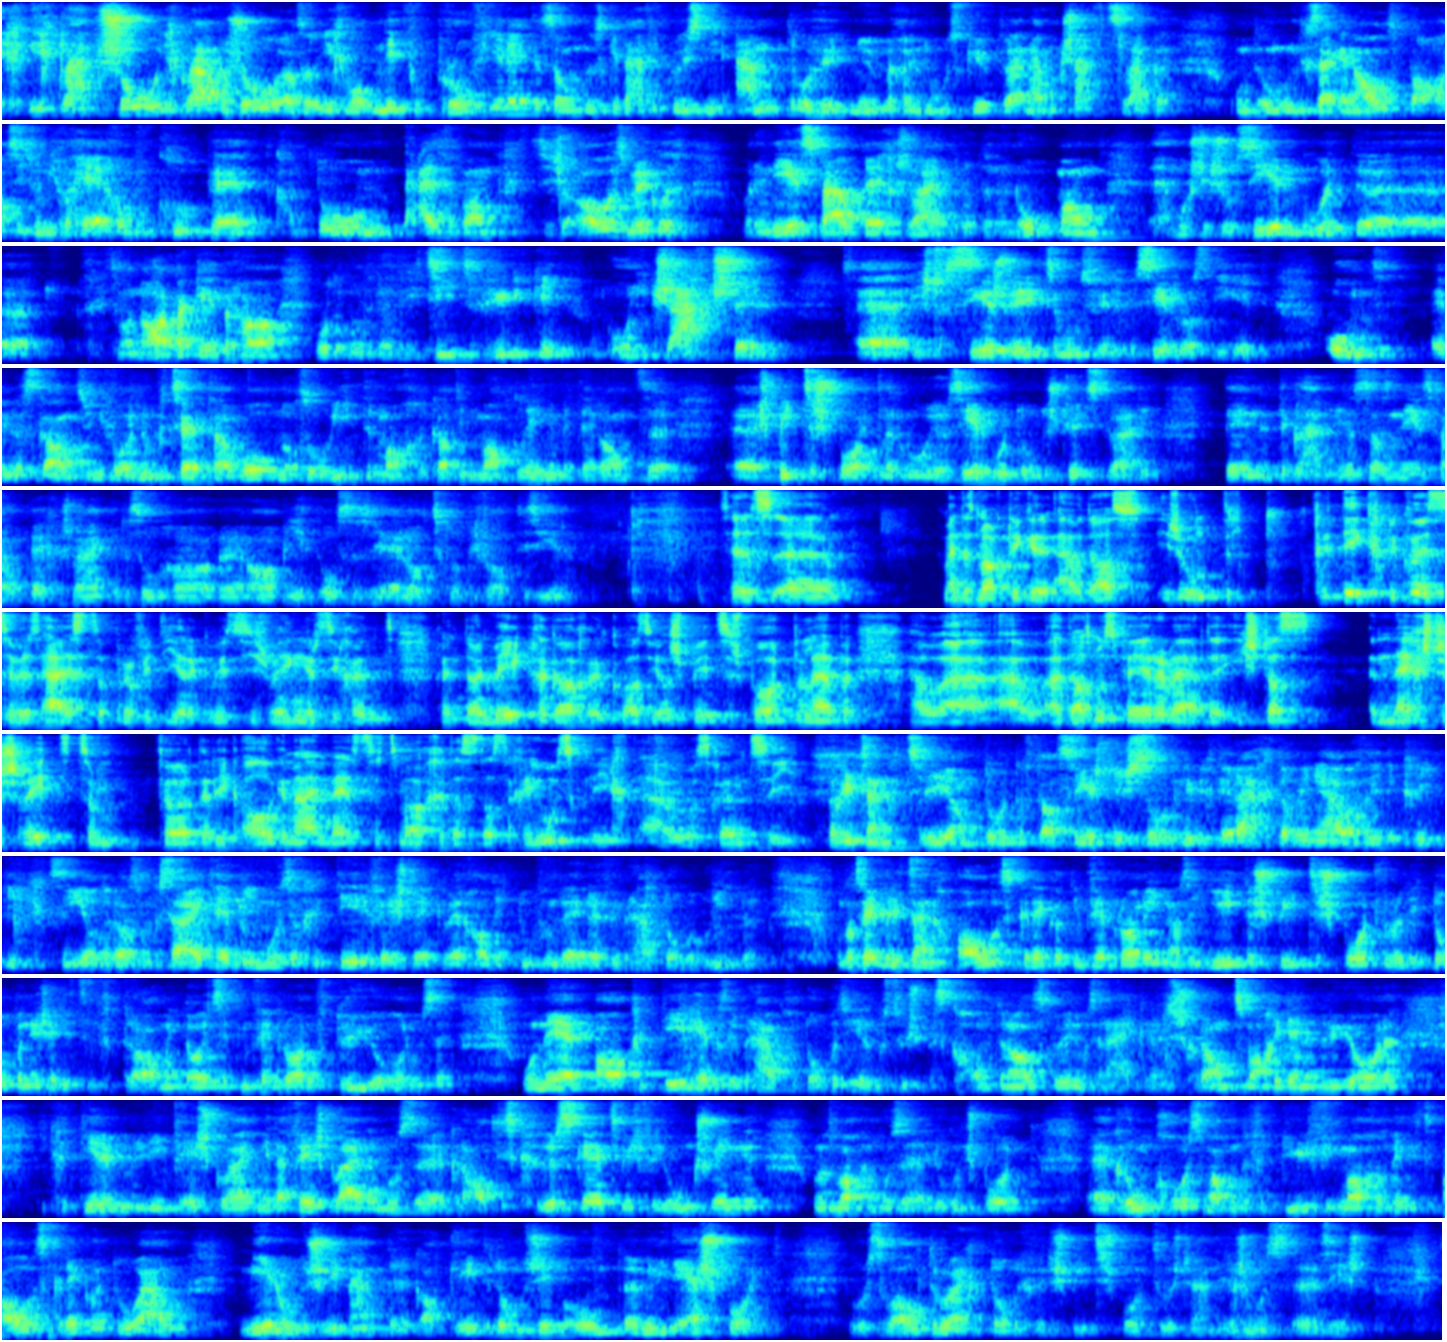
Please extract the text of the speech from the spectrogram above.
Ich, ich glaube schon, ich glaube schon. Also ich will nicht von Profi reden, sondern es gibt einfach gewisse Ämter, die heute nicht mehr ausgeübt werden können, im Geschäftsleben. Und, und, und ich sage als Basis, wenn ich herkomme, vom Club her, Kanton, Teilverband, das ist alles möglich. Aber ein ESV-Technischleiter oder ein Obmann äh, musst du schon sehr einen guten äh, äh jetzt mal einen Arbeitgeber haben, der dir die Zeit zur Verfügung gibt. Und ohne Geschäftsstelle äh, ist das sehr schwierig zu ausführen. Ich bin sehr froh, dass die gibt. Und eben das Ganze, wie ich vorhin aufgezählt habe, will noch so weitermachen, gerade in Macklingen mit den ganzen äh, Spitzensportlern, die ja sehr gut unterstützt werden, dann, dann glaube ich nicht, dass das ein ESV-Technikleiter so kann, äh, anbieten kann, ausser er lässt sich privatisieren. Selbst, äh, ich meine, das Macklinger, auch das ist unter Kritik bei gewissen, weil es heisst, da profitieren gewisse Schwinger, sie können, können da in den Weg gehen, können quasi als Spitzensportler leben, auch, äh, auch, auch das muss fairer werden. Ist das ein nächster Schritt, um die Förderung allgemein besser zu machen, dass das ein bisschen ausgleicht auch, was könnte sein? Da gibt es eigentlich zwei Antworten auf das. Das erste ist so, da gebe ich dir recht, da bin ich auch ein bisschen in der Kritik gewesen, oder, dass man gesagt hat, man muss Kriterien festlegen, wer kann dort auf und wer darf überhaupt oben bleiben. Und das haben wir jetzt eigentlich alles geregelt im Februar hin. Also jeder Spitzensportler, der dort oben ist, hat jetzt einen Vertrag mit uns im Februar auf drei Jahre. Und er an Kriterien hat, dass er überhaupt oben sein kann. Er muss zum Beispiel ein Kantonales gewinnen, muss einen eigenen Kranz machen in diesen drei Jahren. Kriterien wir ihm festgelegt. Haben auch festgelegt, er muss einen gratis Kurs geben, zum Beispiel für Jungschwinger. Und machen. Er muss einen Jugendsport einen Grundkurs machen und eine Vertiefung machen. Wir haben jetzt alles geregelt, wo auch wir unterschrieben haben, der Athlet hat unterschrieben und der Militärsport. Urs Walter, der eigentlich für den Spitzensport zuständig ist. Das muss äh, das Erste.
